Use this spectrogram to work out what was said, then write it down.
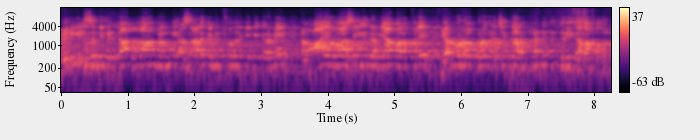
வெளியில் சென்று விட்டால் அல்லாஹ் மின்னி அசாலுக்க மின் ஃபதலிக் கேட்கிறோமே நம்ம ஆயிரம் ரூபாய் செய்கின்ற வியாபாரத்திலே இருநூறு ரூபாய் கூட கிடைச்சிருந்தா நம்ம கண்ணுக்கு தெரியுது அதான் பதில்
